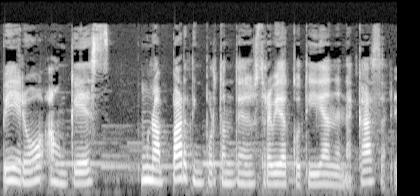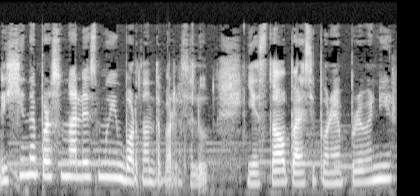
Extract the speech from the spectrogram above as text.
pero aunque es una parte importante de nuestra vida cotidiana en la casa. La higiene personal es muy importante para la salud y es todo para así prevenir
